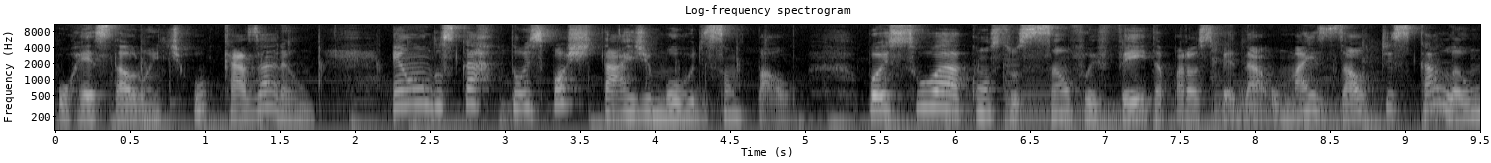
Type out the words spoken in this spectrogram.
O restaurante O Casarão é um dos cartões postais de Morro de São Paulo, pois sua construção foi feita para hospedar o mais alto escalão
